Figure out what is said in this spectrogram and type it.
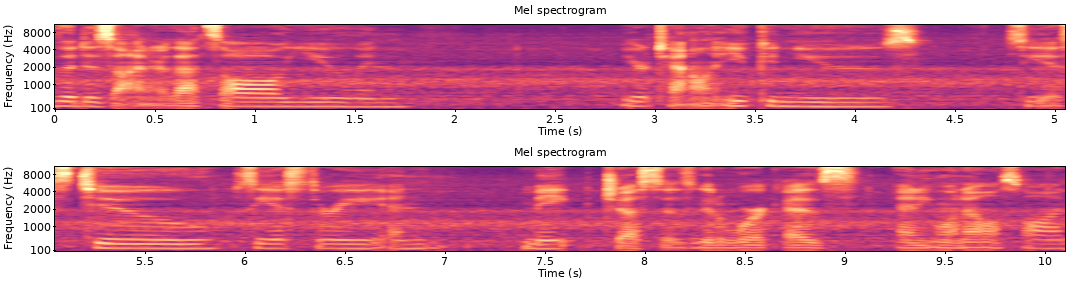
the designer. That's all you and your talent. You can use CS2, CS3, and make just as good work as anyone else on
